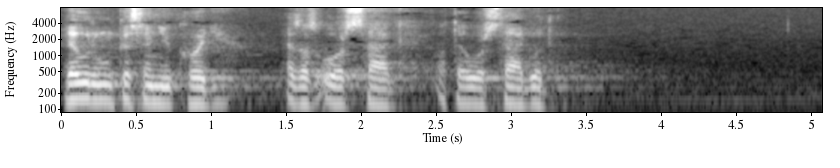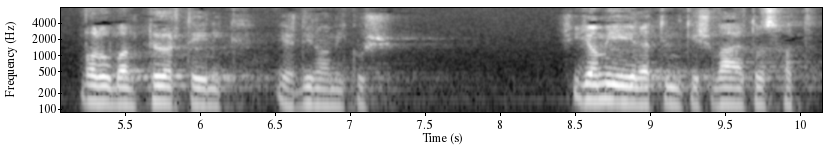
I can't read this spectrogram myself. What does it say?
De Urunk, köszönjük, hogy ez az ország, a te országod valóban történik és dinamikus. És így a mi életünk is változhat,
